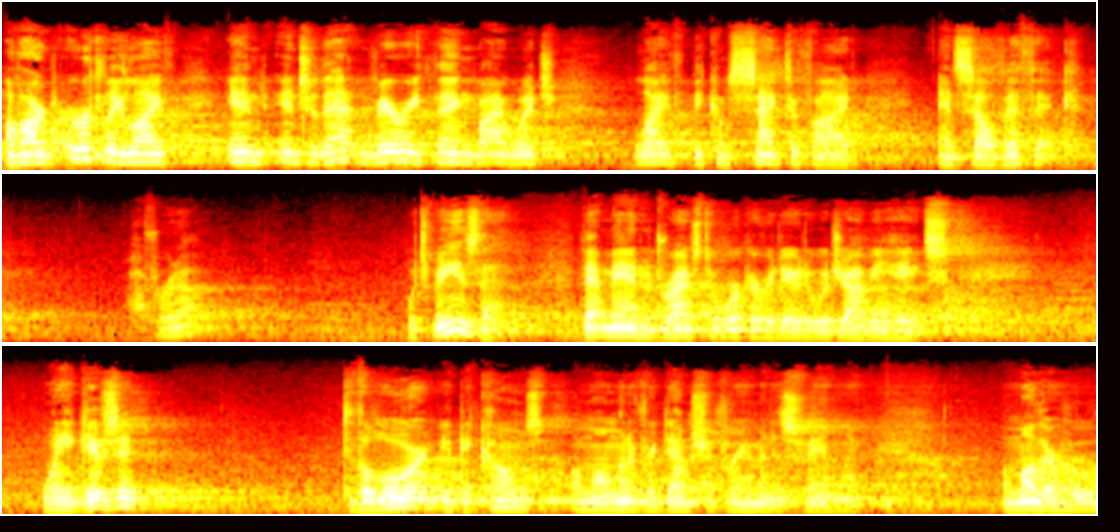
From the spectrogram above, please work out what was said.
of our earthly life in, into that very thing by which life becomes sanctified and salvific. Offer it up. Which means that that man who drives to work every day to a job he hates, when he gives it to the Lord, it becomes a moment of redemption for him and his family. A mother who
